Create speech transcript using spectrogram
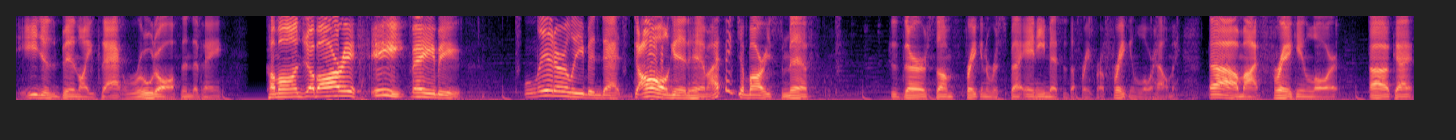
he just been like Zach Randolph in the paint. Come on, Jabari, eat, baby. Literally been that dog in him. I think Jabari Smith deserves some freaking respect. And he misses the free throw. Freaking Lord help me. Oh, my freaking Lord. Okay,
